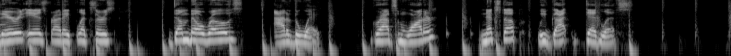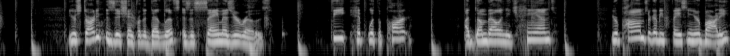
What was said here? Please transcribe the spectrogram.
There it is, Friday Flexers. Dumbbell rows out of the way. Grab some water. Next up, we've got deadlifts. Your starting position for the deadlifts is the same as your rows. Feet hip width apart, a dumbbell in each hand. Your palms are going to be facing your body,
